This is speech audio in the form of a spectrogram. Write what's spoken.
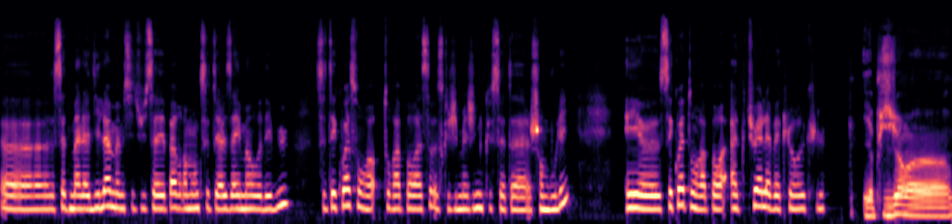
euh, cette maladie-là, même si tu savais pas vraiment que c'était Alzheimer au début, c'était quoi son, ton rapport à ça? Parce que j'imagine que ça t'a chamboulé. Et euh, c'est quoi ton rapport actuel avec le recul? Il y a plusieurs, euh,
